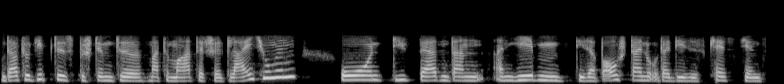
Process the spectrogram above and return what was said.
Und dafür gibt es bestimmte mathematische Gleichungen und die werden dann an jedem dieser Bausteine oder dieses Kästchens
